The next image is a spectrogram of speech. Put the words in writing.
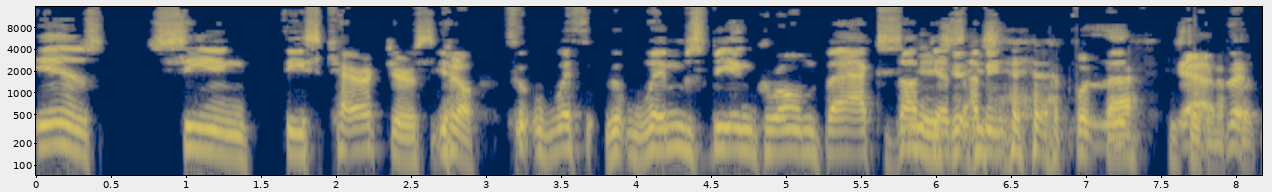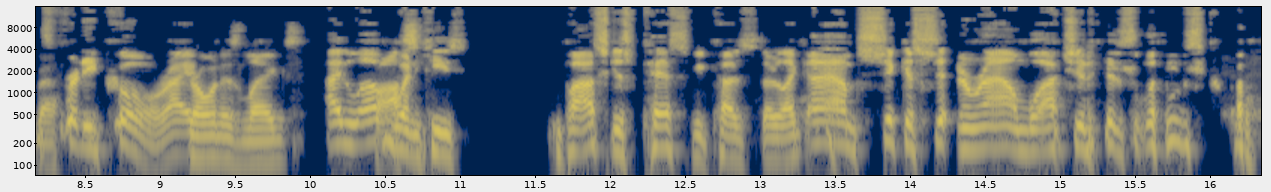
is seeing these characters, you know, with limbs being grown back. Zuckuss, I mean, foot back. He's yeah, taking a foot that's back, pretty cool, right? throwing his legs. I love Bossk. when he's Bossk is pissed because they're like, ah, I'm sick of sitting around watching his limbs grow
